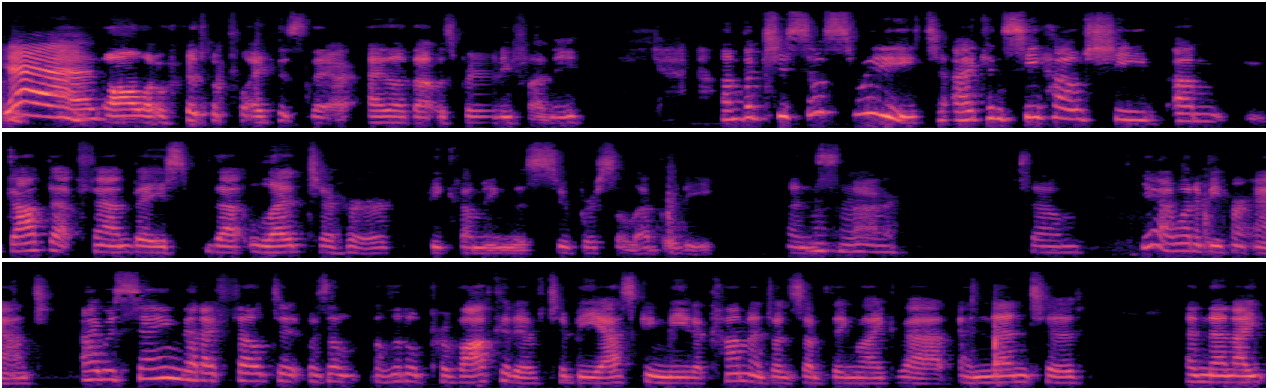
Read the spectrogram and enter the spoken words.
Yes. all over the place there. I thought that was pretty funny. Um, but she's so sweet. I can see how she um, got that fan base that led to her becoming this super celebrity and mm-hmm. star. So, yeah, I want to be her aunt. I was saying that I felt it was a, a, little provocative to be asking me to comment on something like that, and then to, and then I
